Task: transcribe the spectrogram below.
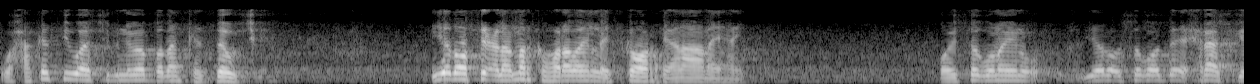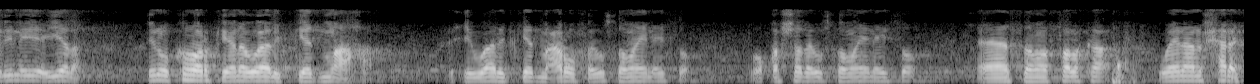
waxaa ka sii waajibnimo badan ka zawjka iyadoo ficlan marka horeba in la iska hor keeno aanay hayn. Oo isaguna inuu iyadoo isagoo dee ixraaj gelinaya iyada inuu ka hor keeno waalidkeed ma aha. Wixii waalidkeed macruuf ay u samaynayso booqashaday u samaynayso samafalka waa inaanu xaraj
